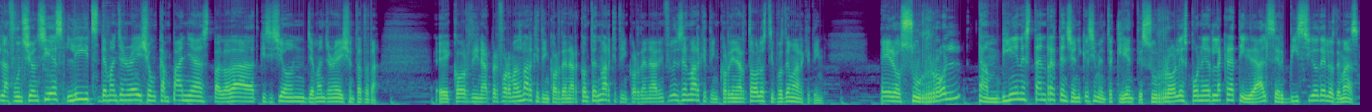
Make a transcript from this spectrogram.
la función sí es leads, demand generation, campañas, valorada, adquisición, demand generation, ta, ta, ta. Eh, coordinar performance marketing, coordinar content marketing, coordinar influencer marketing, coordinar todos los tipos de marketing. Pero su rol también está en retención y crecimiento de clientes. Su rol es poner la creatividad al servicio de los demás.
